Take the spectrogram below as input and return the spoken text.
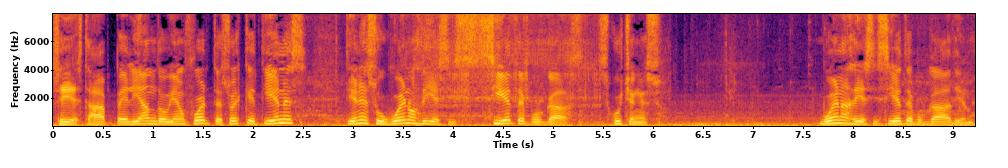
Sí, está peleando bien fuerte. Eso es que tienes, tiene sus buenos 17 pulgadas. Escuchen eso. Buenas 17 pulgadas tiene.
